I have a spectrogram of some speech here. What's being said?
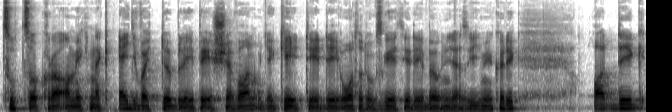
cuccokra, amiknek egy vagy több lépése van, ugye GTD, ortodox GTD-ben ugye ez így működik, addig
